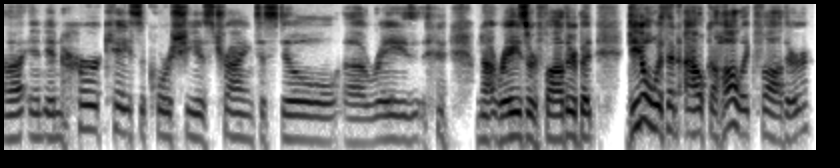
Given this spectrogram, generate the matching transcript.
Uh, and in her case, of course, she is trying to still uh, raise, not raise her father, but deal with an alcoholic father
